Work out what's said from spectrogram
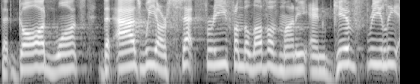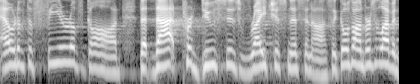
that God wants that as we are set free from the love of money and give freely out of the fear of God that that produces righteousness in us. It goes on verse 11,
